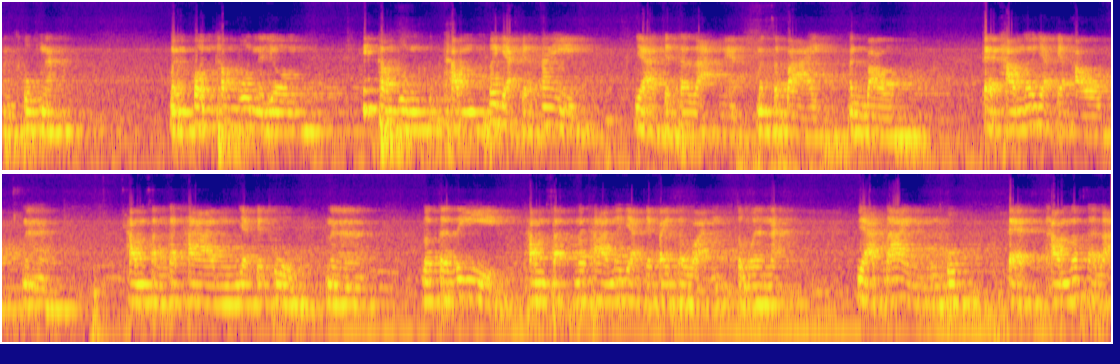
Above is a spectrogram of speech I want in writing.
มันทุกข์นะเหมือนคนทำบุญนะโยมที่ทำบุญทำเพื่ออยากจะให้ อยากจะสละเนี่ย มันสบายมันเบา แต่ทำแล้วอยากจะเอานะทำสังฆทานอยากจะถูกนะ ลอตเตอรี่ทำสัมทานแล้วอยากจะไปสวรรค์สมมตินะอยากได้เนี่ยมันทุกแต่ทำลักษณะ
